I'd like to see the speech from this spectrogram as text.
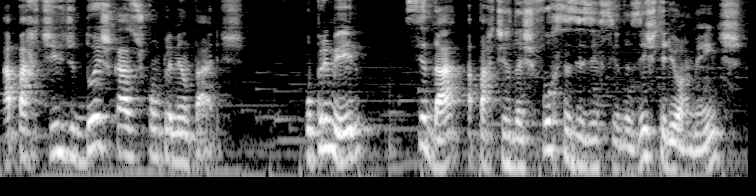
a partir de dois casos complementares. O primeiro se dá a partir das forças exercidas exteriormente,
